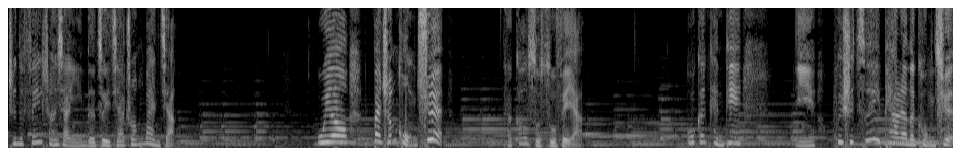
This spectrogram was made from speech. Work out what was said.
真的非常想赢得最佳装扮奖。我要扮成孔雀，他告诉苏菲亚：“我敢肯定，你会是最漂亮的孔雀。”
